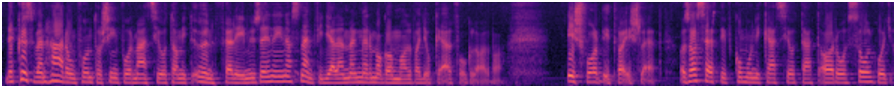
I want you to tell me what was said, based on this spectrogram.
de közben három fontos információt, amit ön felé üzen, én azt nem figyelem meg, mert magammal vagyok elfoglalva. És fordítva is lehet. Az asszertív kommunikáció tehát arról szól, hogy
